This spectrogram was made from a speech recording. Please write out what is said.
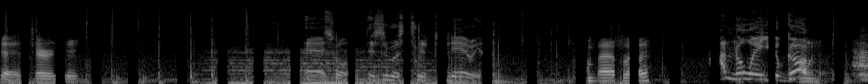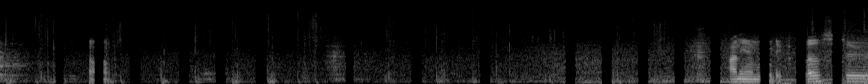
Yeah, interrogate. Asshole, this is a restricted area. Bad play. I know where you're going. Um, I need to get closer.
